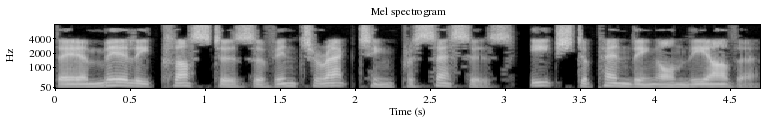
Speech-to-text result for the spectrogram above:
they are merely clusters of interacting processes, each depending on the other.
